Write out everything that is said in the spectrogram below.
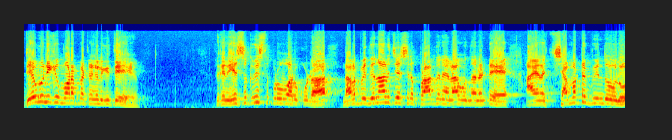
దేవునికి మొరపెట్టగలిగితే అందుకని యేసుక్రీస్తు ప్రభు వారు కూడా నలభై దినాలు చేసిన ప్రార్థన ఎలా ఉందనంటే ఆయన చెమట బిందువులు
